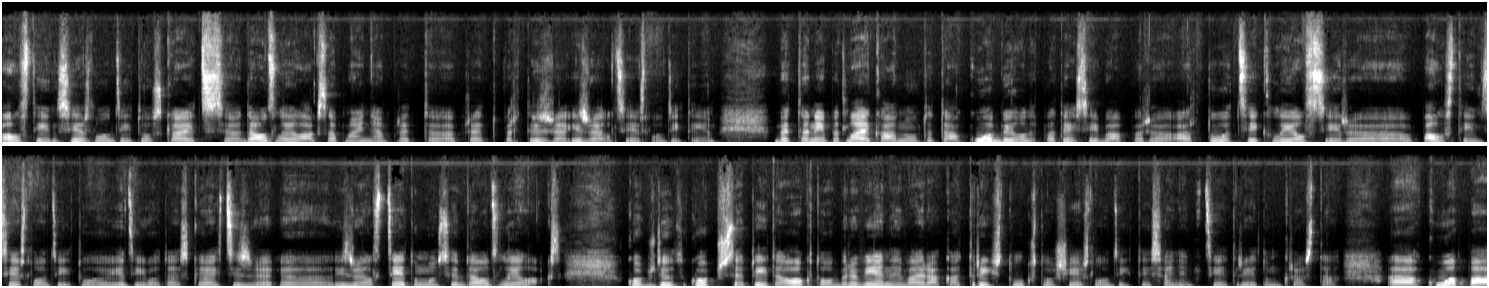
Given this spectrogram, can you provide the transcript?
Palestīnas ieslodzīto skaits daudz lielāks apmaiņā pret, pret, pret Izraels ieslodzītajiem. Bet tāpat laikā nu, tā kobilde patiesībā par to, cik liels ir Palestīnas ieslodzīto iedzīvotāju skaits Izra, Izraels cietumos, ir daudz lielāks. Kopš, kopš 7. oktobra 1 vien ir vairāk kā 3000 ieslodzītie saņemti ciet rietumkrastā. Kopā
